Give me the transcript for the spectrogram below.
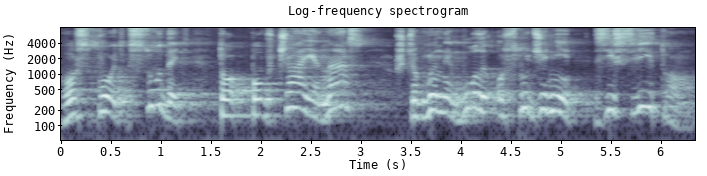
Господь судить, то повчає нас, щоб ми не були осуджені зі світом.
